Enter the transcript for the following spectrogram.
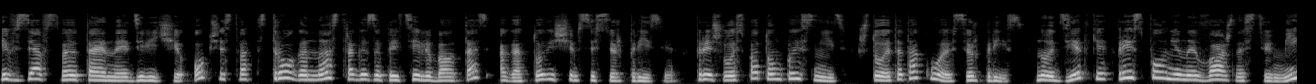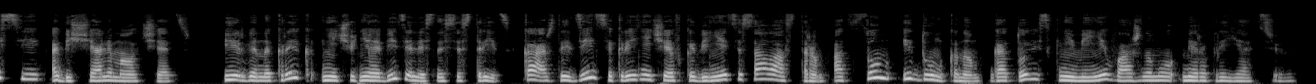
и, взяв свое тайное девичье общество, строго-настрого запретили болтать о готовящемся сюрпризе. Пришлось потом пояснить, что это такое сюрприз, но детки, преисполненные важностью миссии, обещали молчать. Ирвин и Крейг ничуть не обиделись на сестриц, каждый день секретничая в кабинете с Аластером, отцом и Дунканом, готовясь к не менее важному мероприятию.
